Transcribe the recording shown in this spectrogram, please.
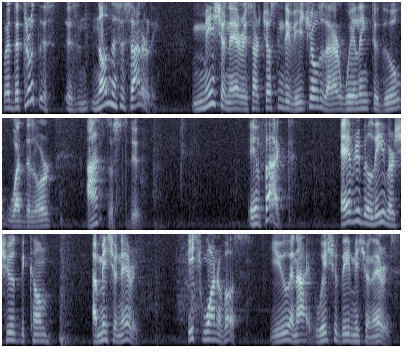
but the truth is, is not necessarily. Missionaries are just individuals that are willing to do what the Lord asked us to do. In fact, every believer should become a missionary. Each one of us, you and I, we should be missionaries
